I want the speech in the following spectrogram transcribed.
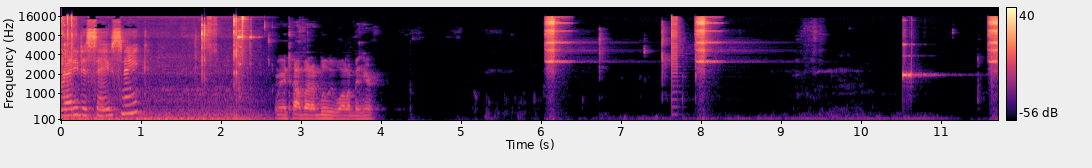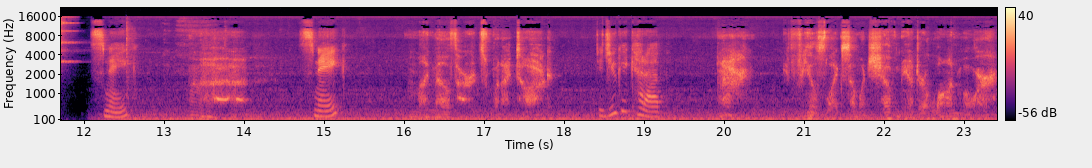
Ready to save, Snake? We're going to talk about a movie while I'm in here. Snake? Snake? My mouth hurts when I talk. Did you get cut up? Feels like someone shoved me under a lawnmower.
